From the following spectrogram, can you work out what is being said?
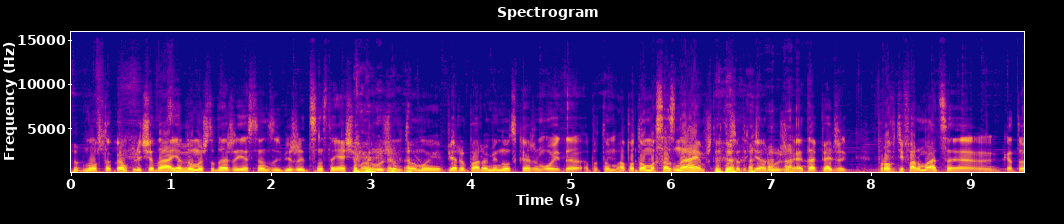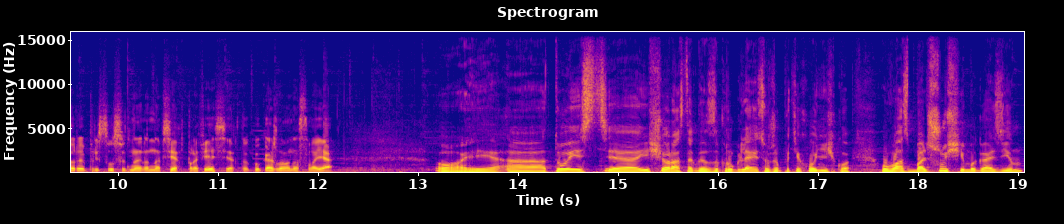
Но в таком ключе, да, я думаю, что даже если он забежит с настоящим оружием, то мы первые пару минут скажем, ой, да, а потом, а потом осознаем, что это все-таки оружие. Это, опять же, профдеформация, которая присутствует, наверное, на всех профессиях, только у каждого она своя. Ой, а, то есть, э, еще раз тогда закругляясь уже потихонечку, у вас большущий магазин,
